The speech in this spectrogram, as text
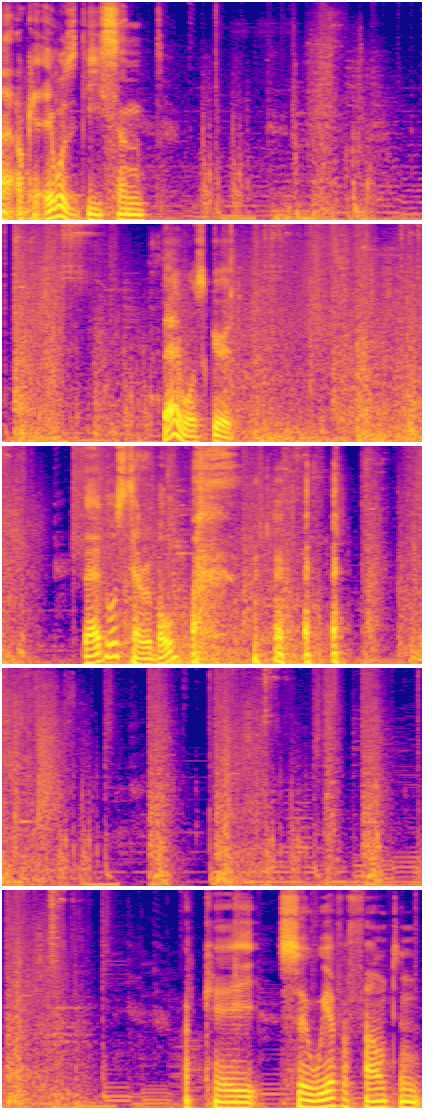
Ah, okay, it was decent. That was good. That was terrible. okay, so we have a fountain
